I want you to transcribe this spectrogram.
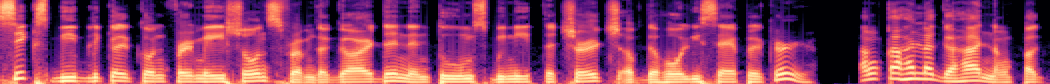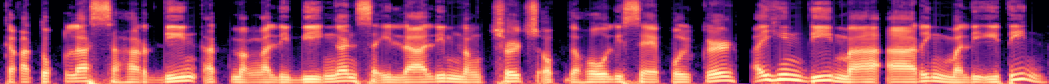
Six biblical confirmations from the garden and tombs beneath the Church of the Holy Sepulchre. Ang kahalagahan ng pagkakatuklas sa hardin at mga libingan sa ilalim ng Church of the Holy Sepulchre ay hindi maaaring maliitin.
